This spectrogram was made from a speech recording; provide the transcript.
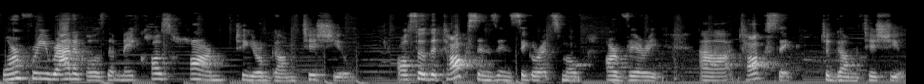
form free radicals that may cause harm to your gum tissue. Also, the toxins in cigarette smoke are very uh, toxic to gum tissue.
